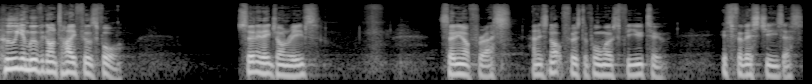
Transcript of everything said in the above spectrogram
who you're moving on to Highfields for. Certainly ain't John Reeves. Certainly not for us. And it's not first and foremost for you two, it's for this Jesus.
